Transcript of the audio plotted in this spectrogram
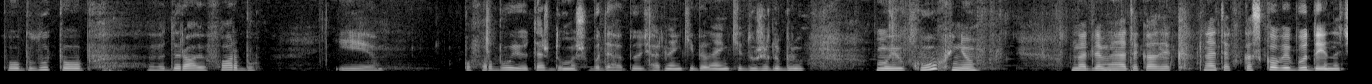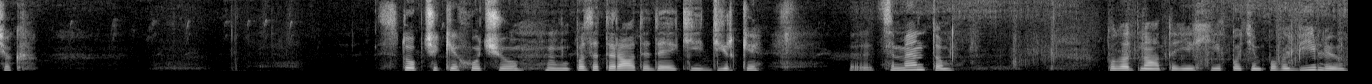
Пооблу, пообдираю фарбу і пофарбую. Теж думаю, що буде, будуть гарненькі, біленькі. Дуже люблю мою кухню. Вона для мене така, як, знаєте, як казковий будиночок. Стопчики хочу позатирати деякі дірки е, цементом, поладнати їх і потім повибілюю.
